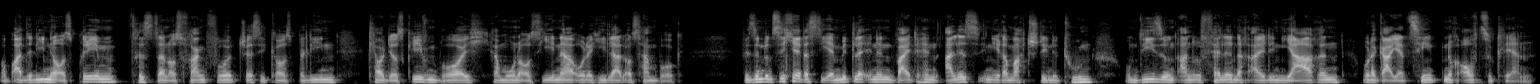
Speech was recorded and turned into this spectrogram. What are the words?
Ob Adeline aus Bremen, Tristan aus Frankfurt, Jessica aus Berlin, Claudia aus Grevenbroich, Ramona aus Jena oder Hilal aus Hamburg. Wir sind uns sicher, dass die ErmittlerInnen weiterhin alles in ihrer Macht Stehende tun, um diese und andere Fälle nach all den Jahren oder gar Jahrzehnten noch aufzuklären.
